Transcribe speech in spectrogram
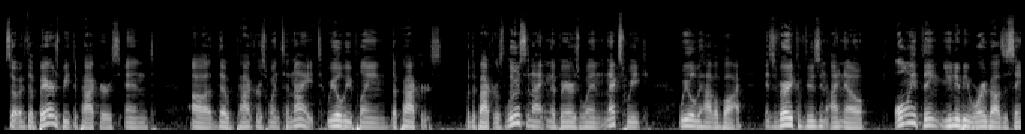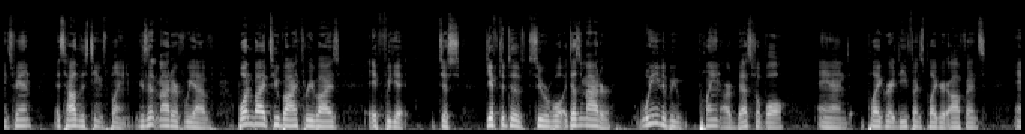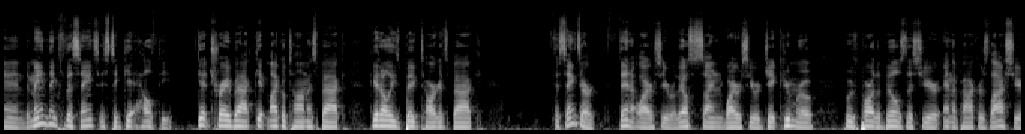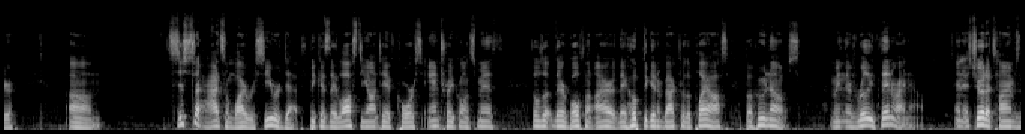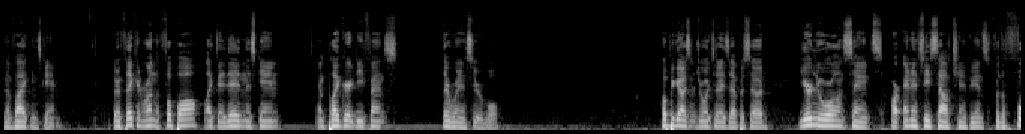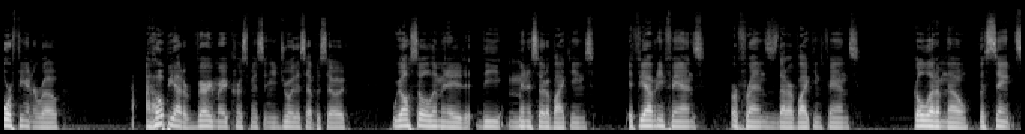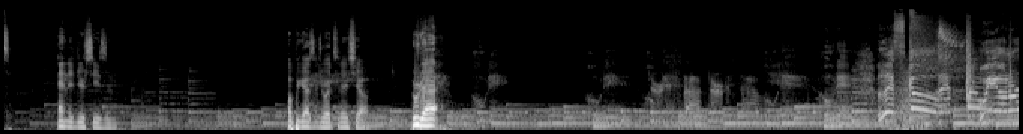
So if the Bears beat the Packers and uh, the Packers win tonight, we will be playing the Packers. But the Packers lose tonight and the Bears win next week, we will have a bye. It's very confusing, I know. Only thing you need to be worried about as a Saints fan is how this team's playing. Because it doesn't matter if we have one bye, two bye, three byes. If we get just gifted to the Super Bowl. It doesn't matter. We need to be playing our best football and play great defense, play great offense. And the main thing for the Saints is to get healthy. Get Trey back, get Michael Thomas back, get all these big targets back. The Saints are thin at wide receiver. They also signed wide receiver Jake Kumerow, who was part of the Bills this year and the Packers last year. Um, it's just to add some wide receiver depth because they lost Deonte, of course, and Tre'Quan Smith. Those they're both on IR. They hope to get him back for the playoffs, but who knows? I mean, they're really thin right now, and it showed at times in the Vikings game. But if they can run the football like they did in this game and play great defense, they're winning Super Bowl. Hope you guys enjoyed today's episode. Your New Orleans Saints are NFC South champions for the fourth year in a row. I hope you had a very Merry Christmas and you enjoyed this episode. We also eliminated the Minnesota Vikings. If you have any fans or friends that are Vikings fans, go let them know the Saints ended your season. Hope you guys enjoyed today's show. Who dat? Who that? Who that? Who that? Who that? Let's go. Let's go. We on a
